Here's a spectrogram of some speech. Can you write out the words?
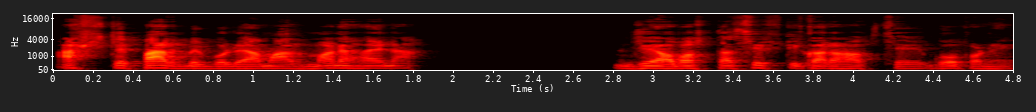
আসতে পারবে বলে আমার মনে হয় না যে অবস্থা সৃষ্টি করা হচ্ছে গোপনে।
